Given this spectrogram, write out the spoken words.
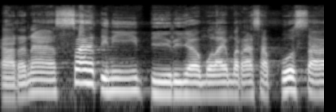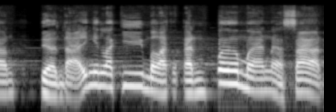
Karena saat ini dirinya mulai merasa bosan dan tak ingin lagi melakukan pemanasan.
